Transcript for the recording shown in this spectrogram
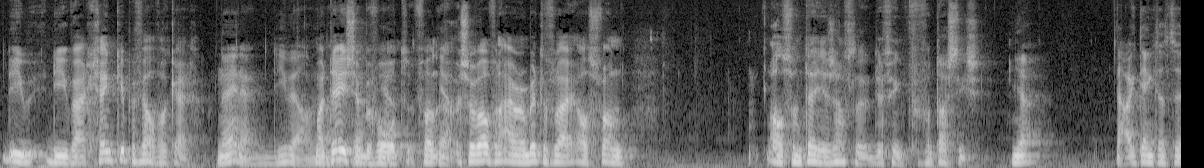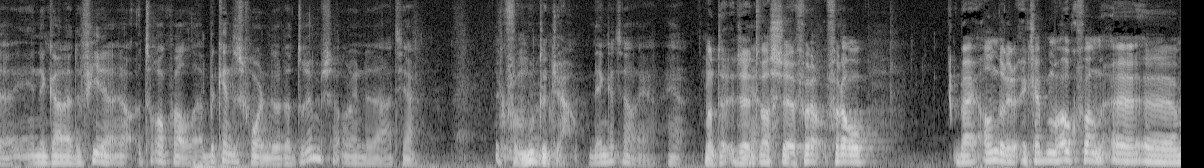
die, die waar ik geen kippenvel van krijg. Nee, nee, die wel. Maar inderdaad, deze ja, bijvoorbeeld, Van, zowel van Iron Butterfly als van, als van Tennis After, dat vind ik fantastisch. Ja. Nou, ik denk dat eh, in de Gala de Vida toch ook wel bekend is geworden door dat drumsolo inderdaad, ja. Ik vermoed het, ja. Ik denk het wel, ja. ja. Want het was vooral, vooral bij anderen. Ik heb hem ook van eh eh,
